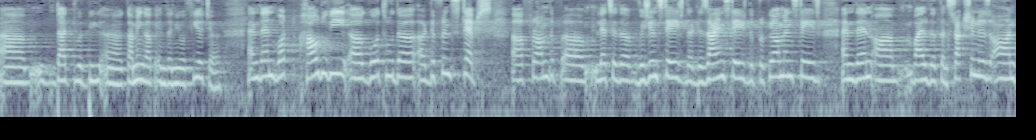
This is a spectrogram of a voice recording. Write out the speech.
um, that would be uh, coming up in the near future. And then what, how do we uh, go through the uh, different steps uh, from the, let's say, the vision stage, the design stage, the procurement stage, and then um, while the construction is on,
